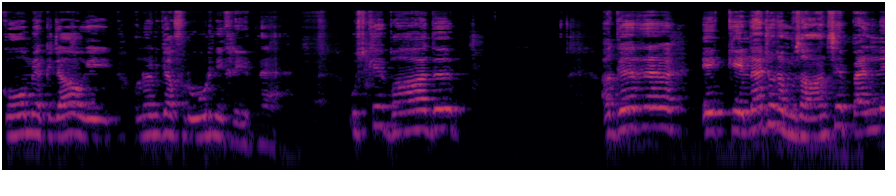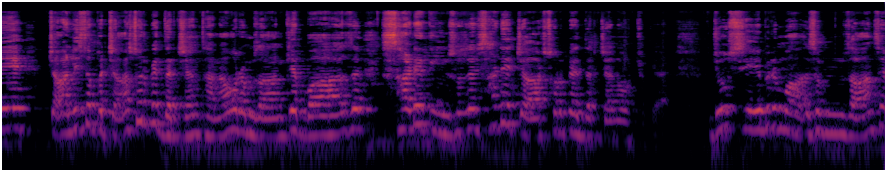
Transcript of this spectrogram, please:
कौम यकजा हो गई, उन्होंने क्या फ्रूट नहीं खरीदना है। उसके बाद अगर एक केला जो रमज़ान से पहले चालीस से पचास रुपए दर्जन था ना, वो रमज़ान के बाद साढ़े तीन सौ से साढ़े चार सौ रुपये दर्जन हो चुका है। जो सेब रमज़ान से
